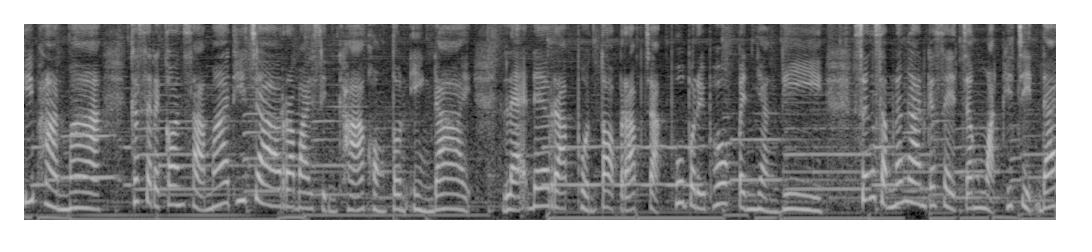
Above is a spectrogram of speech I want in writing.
ที่ผ่านมา เกษตรกรสามารถที่จะระบายสินค้าของตนเองได้ และได้รับผลตอบรับจากผู้บริโภคเป็นอย่างดี ซึ่งสำนักงงานเกษตรจังหวัดพิจิตรได้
